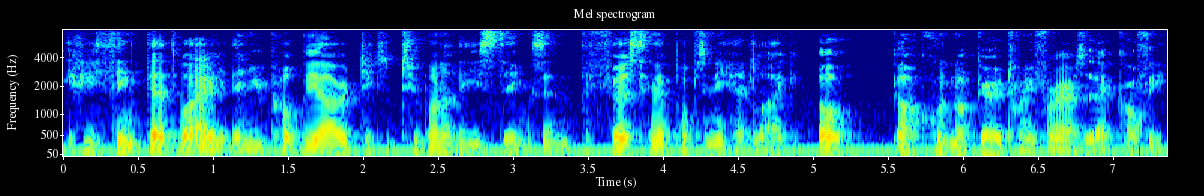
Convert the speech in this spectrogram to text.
if you think that way, then you probably are addicted to one of these things. And the first thing that pops in your head, like, oh, I could not go 24 hours without coffee.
